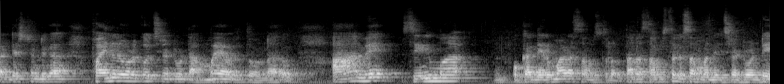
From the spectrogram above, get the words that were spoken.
కంటెస్టెంట్గా ఫైనల్ వరకు వచ్చినటువంటి అమ్మాయి ఎవరైతే ఉన్నారో ఆమె సినిమా ఒక నిర్మాణ సంస్థలో తన సంస్థకు సంబంధించినటువంటి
